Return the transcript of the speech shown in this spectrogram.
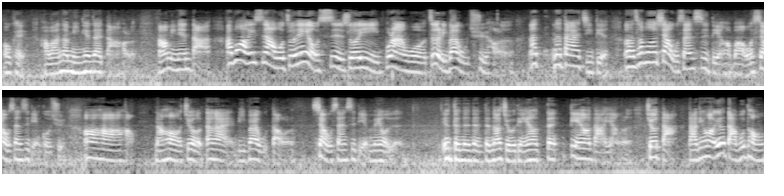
OK，好吧，那明天再打好了。然后明天打啊，不好意思啊，我昨天有事，所以不然我这个礼拜五去好了。那那大概几点？呃，差不多下午三四点，好不好？我下午三四点过去。啊，好好好。然后就大概礼拜五到了，下午三四点没有人，又等等等等到九点要等店要打烊了，就打打电话又打不通，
